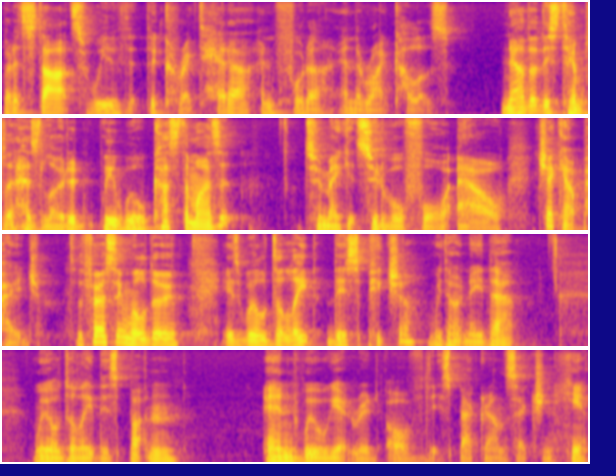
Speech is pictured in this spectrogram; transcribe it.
but it starts with the correct header and footer and the right colors. Now that this template has loaded, we will customize it to make it suitable for our checkout page. So the first thing we'll do is we'll delete this picture. We don't need that. We'll delete this button and we will get rid of this background section here.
